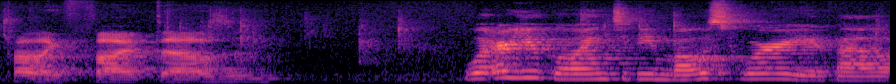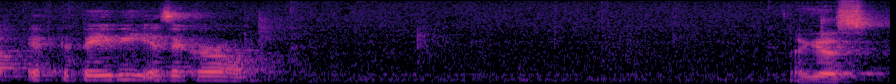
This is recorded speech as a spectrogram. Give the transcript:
probably like 5,000. What are you going to be most worried about if the baby is a girl? I guess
